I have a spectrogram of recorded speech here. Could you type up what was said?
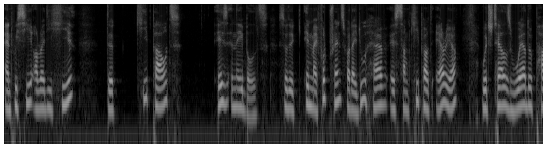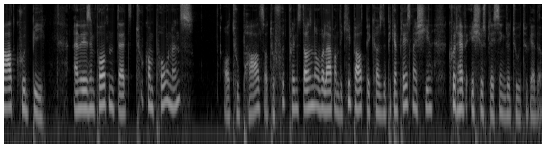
And we see already here the keep out is enabled. So the, in my footprints, what I do have is some keep out area, which tells where the part could be. And it is important that two components or two parts or two footprints doesn't overlap on the keep out because the pick and place machine could have issues placing the two together.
